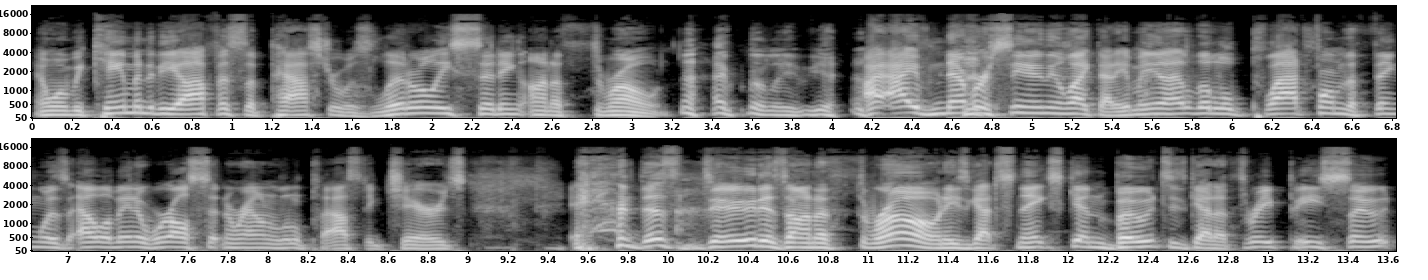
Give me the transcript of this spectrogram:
And when we came into the office, the pastor was literally sitting on a throne. I believe you. I, have never seen anything like that. I mean, that little platform, the thing was elevated. We're all sitting around in little plastic chairs. And this dude is on a throne. He's got snakeskin boots. He's got a three piece suit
